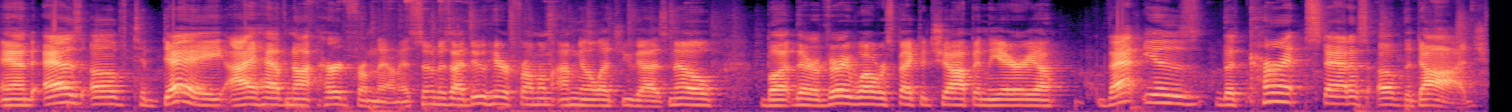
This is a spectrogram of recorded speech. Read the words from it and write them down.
and as of today, I have not heard from them. As soon as I do hear from them, I'm going to let you guys know. But they're a very well respected shop in the area. That is the current status of the Dodge.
